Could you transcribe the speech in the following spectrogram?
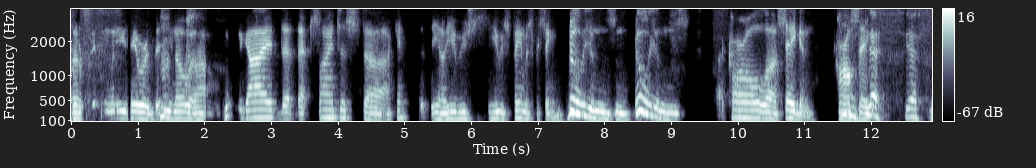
but originally they were, you know, uh, the guy that that scientist, uh, I can't, you know, he was he was famous for saying billions and billions. Uh, Carl uh, Sagan. Carl mm, Sagan. Yes, yes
